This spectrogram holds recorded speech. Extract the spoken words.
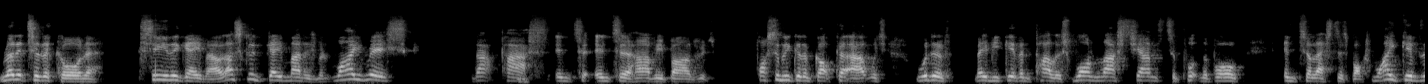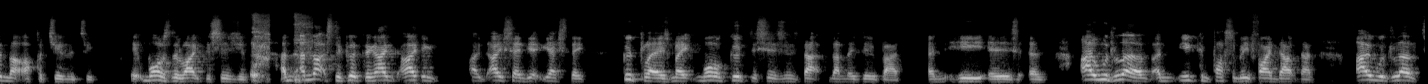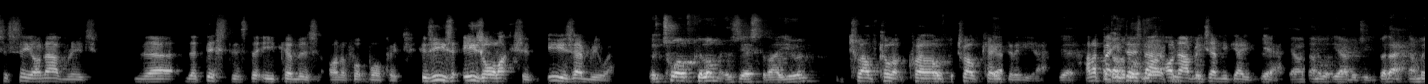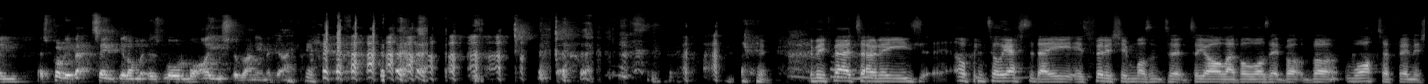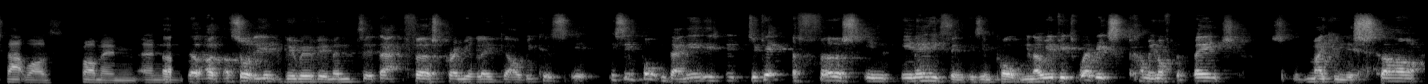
run it to the corner, see the game out. That's good game management. Why risk that pass into into Harvey Barnes, which possibly could have got cut out, which would have maybe given Palace one last chance to put the ball into Leicester's box? Why give them that opportunity? It was the right decision, and and that's the good thing. I I I said yesterday, good players make more good decisions that than they do bad, and he is. A, I would love, and you can possibly find out that. I would love to see on average the the distance that he covers on a football pitch because he's he's all action. He is everywhere. The 12 kilometres yesterday, Ewan. 12, 12, 12 k yeah. did he? Yeah. yeah. And I bet I he does that on average every game. Yeah. yeah. I don't know what the average is, but that, I mean, it's probably about 10 kilometres more than what I used to run in a game. to be fair, Tony, he's up until yesterday. His finishing wasn't to, to your level, was it? But but what a finish that was from him. And uh, I, I, saw the interview with him and that first Premier League goal because it, it's important, Danny. It, it, to get a first in in anything is important. You know, if it's whether it's coming off the bench, making this start.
